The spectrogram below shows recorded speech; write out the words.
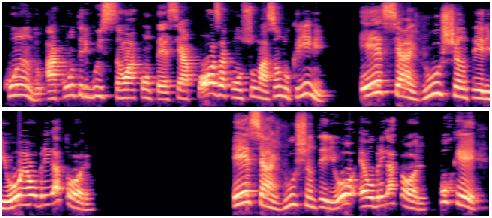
quando a contribuição acontece após a consumação do crime, esse ajuste anterior é obrigatório. esse ajuste anterior é obrigatório. Por quê?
